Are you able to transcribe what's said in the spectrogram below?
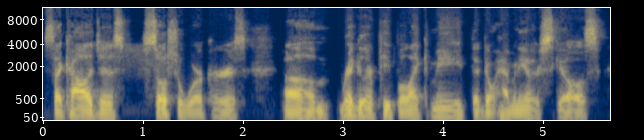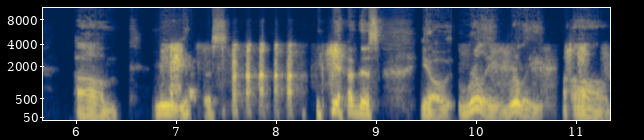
psychologists, social workers, um, regular people like me that don't have any other skills. Um, I mean, you have this, you have this, you know, really, really um,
